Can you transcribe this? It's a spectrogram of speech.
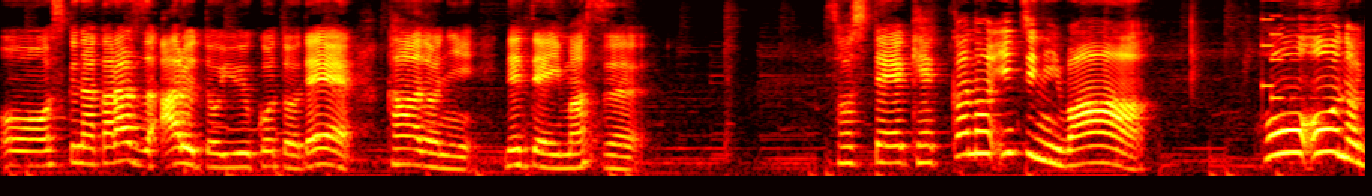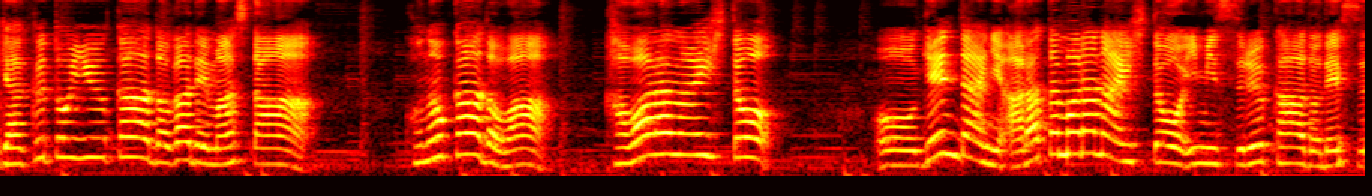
少なからずあるということで、カードに出ています。そして結果の位置には、鳳凰の逆というカードが出ました。このカードは変わらない人、現代に改まらない人を意味するカードです。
